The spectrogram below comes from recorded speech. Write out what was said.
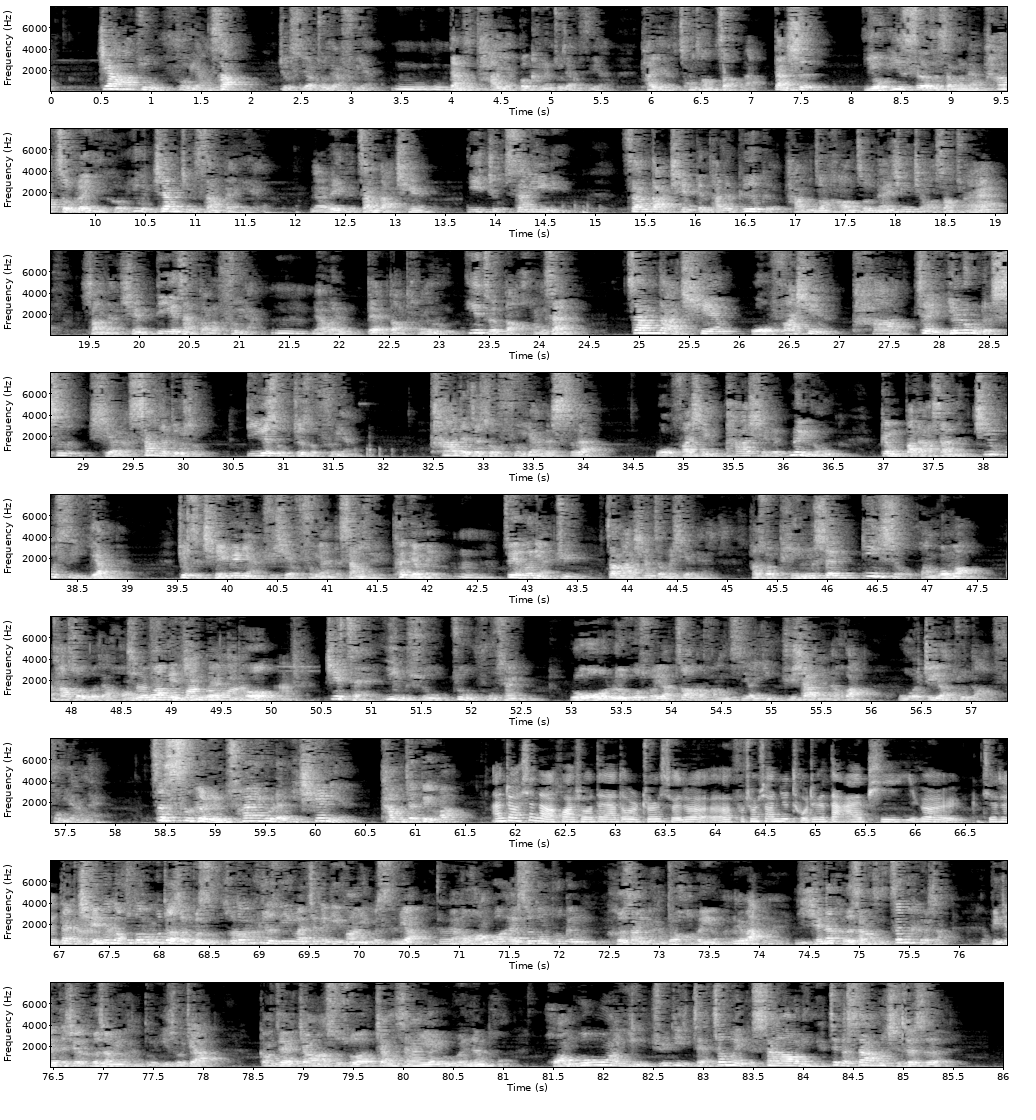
家住富阳上，就是要住在富阳。嗯嗯。但是他也不可能住在富阳，他也是匆匆走了。但是有意思的是什么呢？他走了以后，又将近三百年，来了一个张大千，一九三一年，张大千跟他的哥哥，他们从杭州南新桥上船。上来，先第一站到了富阳，嗯，然后再到桐庐，一直到黄山。张大千，我发现他这一路的诗写了三十多首，第一首就是富阳。他的这首富阳的诗啊，我发现他写的内容跟八大山人几乎是一样的，就是前面两句写富阳的山水特别美，嗯，最后两句张大千怎么写呢？他说：“平生第一首黄公望。”他说：“我在黄公望面前我要低头，接载印书住富春。我如果说要造个房子要隐居下来的话，我就要住到富阳来。”这四个人穿越了一千年，他们在对话。按照现在的话说，大家都是追随着呃富春山居图这个大 IP 一个接着一个。但前面的苏东坡倒是不是？苏东坡就是因为这个地方有个寺庙，然后黄公哎，苏东坡跟和尚有很多好朋友嘛，对吧？以前的和尚是真和尚。并且这些和尚有很多艺术家。刚才姜老师说，江山要有文人捧。黄公望隐居地在这么一个山坳里面，这个山坳其实是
